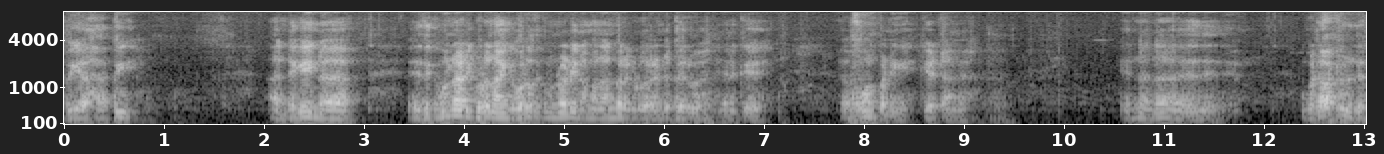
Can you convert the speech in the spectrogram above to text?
we are happy and again இதுக்கு முன்னாடி கூட நான் இங்கே வர்றதுக்கு முன்னாடி நம்ம நண்பர்கள் ஒரு ரெண்டு பேர் எனக்கு uh, ஃபோன் பண்ணிங்க கேட்டாங்க. என்னென்னா இது உங்கள் டாக்டருக்கு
